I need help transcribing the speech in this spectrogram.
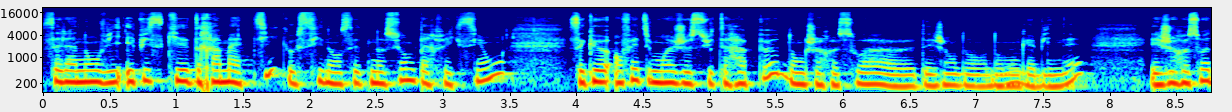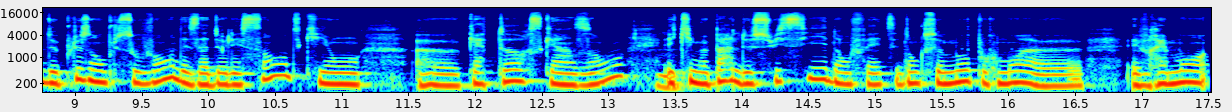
c'est la non-vie. Et puis ce qui est dramatique aussi dans cette notion de perfection, c'est que en fait, moi, je suis thérapeute, donc je reçois euh, des gens dans, mon mmh. cabinet, et je reçois de plus en plus souvent des adolescentes qui ont 14, euh, 15 ans et mmh. qui me parlent de suicide, en fait. donc ce mot, pour moi, euh, est vraiment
